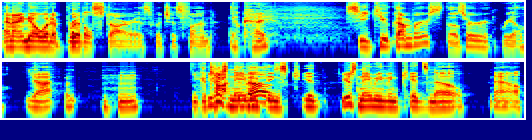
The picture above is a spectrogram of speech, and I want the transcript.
And I know what a brittle star is, which is fun. Okay. Sea cucumbers, those are real. Yeah. hmm You could You're talk just naming things kid. You're just naming things kids know now.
